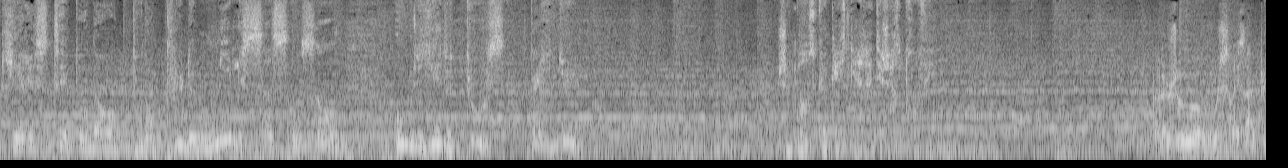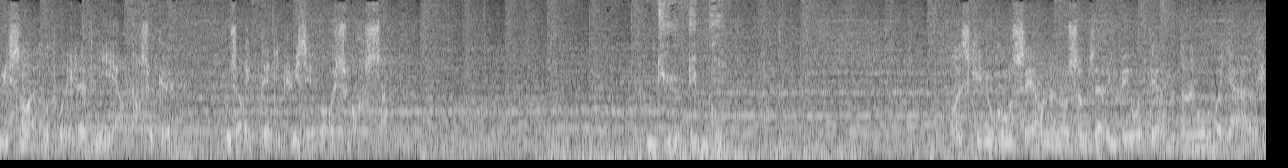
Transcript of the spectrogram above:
qui est restée pendant, pendant plus de 1500 ans, oubliée de tous, perdue. Je pense que quelqu'un l'a déjà retrouvée. Un jour, vous serez impuissant à contrôler l'avenir parce que vous aurez peut-être épuisé vos ressources. Dieu est bon. En ce qui nous concerne, nous sommes arrivés au terme d'un long voyage.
